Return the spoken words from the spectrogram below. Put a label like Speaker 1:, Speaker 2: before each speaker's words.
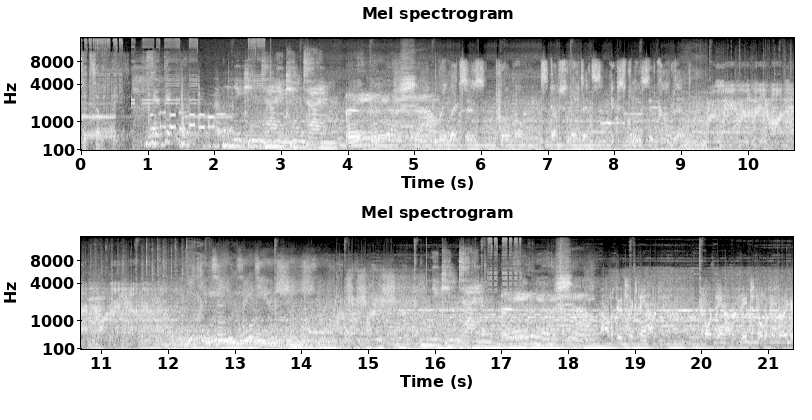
Speaker 1: Vous êtes saboté.
Speaker 2: Nick In Time, nicking time.
Speaker 3: Remixes, promo, special edits, exclusive content.
Speaker 2: Nick In Time radio show. Nick In Time.
Speaker 4: Altitude 1600. 1400 feet, still looking very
